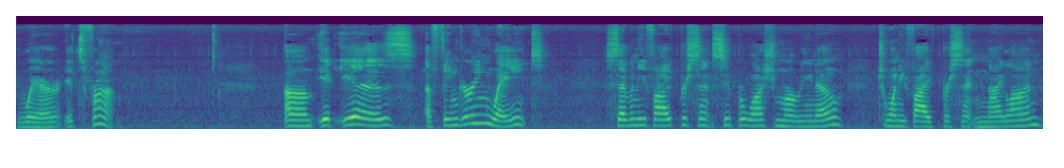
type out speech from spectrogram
where it's from. Um, it is a fingering weight, 75% superwash merino, 25% nylon.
